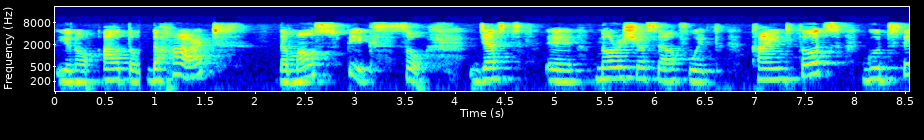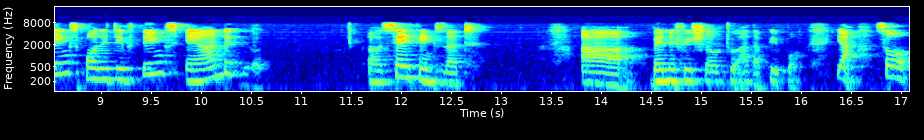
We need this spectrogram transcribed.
you know out of the heart the mouth speaks. So just uh, nourish yourself with kind thoughts good things positive things and uh, say things that are beneficial to other people. Yeah so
